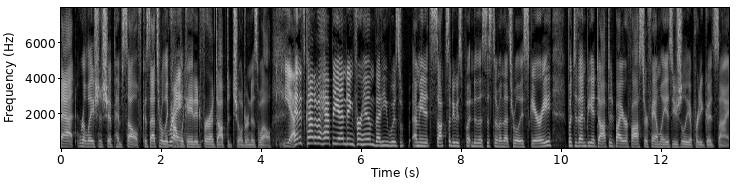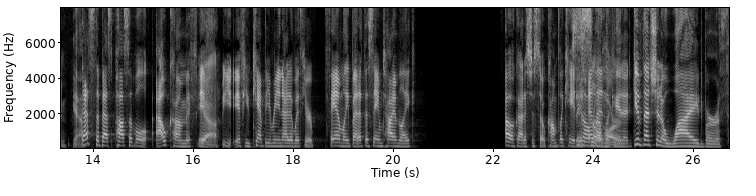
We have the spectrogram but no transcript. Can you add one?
that relationship himself, because that's really Right. complicated for adopted children as well. Yeah. And it's kind of a happy ending for him that he was, I mean, it sucks that he was put into the system and that's really scary. But to then be adopted by your foster family is usually a pretty good sign. Yeah. That's the best possible outcome if if, Yeah. if you can't be reunited with your family, but at the same time, like, oh god, it's just so complicated. so and then complicated. Give that shit a wide berth.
